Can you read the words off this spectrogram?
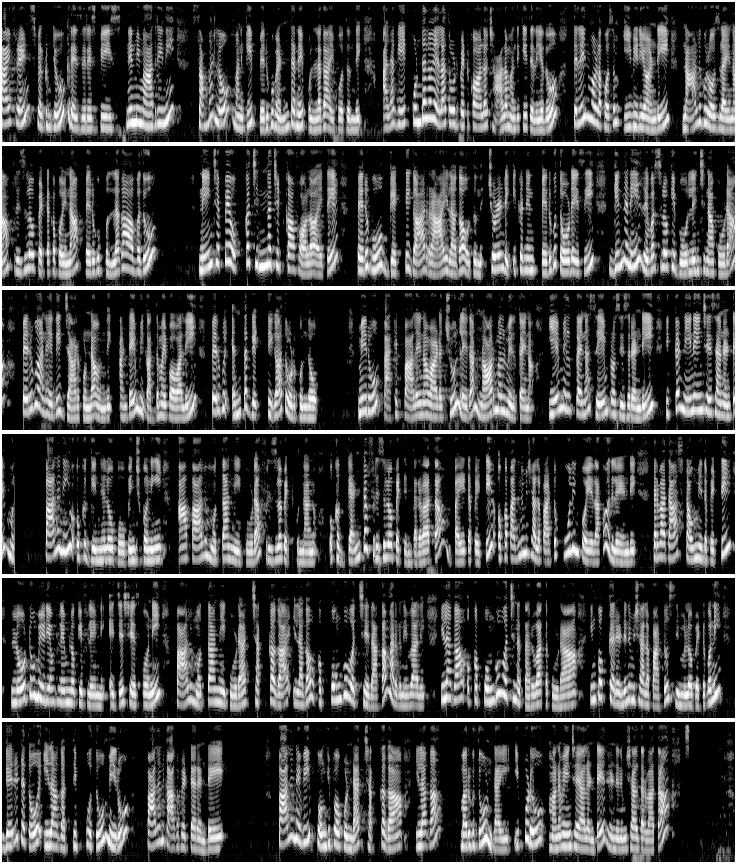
Hi friends welcome to crazy recipes నేను మీ మాదిరిని సమ్మర్లో మనకి పెరుగు వెంటనే పుల్లగా అయిపోతుంది. అలాగే కుండలో ఎలా తోడు పెట్టుకోవాలో చాలా మందికి తెలియదు. తెలియని వాళ్ళ కోసం ఈ వీడియో అండి. నాలుగు రోజులైనా ఫ్రిడ్జ్లో పెట్టకపోయినా పెరుగు పుల్లగా అవ్వదు. నేను చెప్పే ఒక్క చిన్న చిట్కా ఫాలో అయితే పెరుగు గట్టిగా రాయిలాగా అవుతుంది. చూడండి ఇక్కడ నేను పెరుగు తోడేసి గిన్నెని రివర్స్లోకి బోర్లించినా కూడా పెరుగు అనేది జారకుండా ఉంది. అంటే మీకు అర్థమైపోవాలి పెరుగు ఎంత గట్టిగా తోడుకుందో. మీరు ప్యాకెట్ పాలైనా వాడచ్చు లేదా నార్మల్ మిల్క్ అయినా ఏ మిల్క్ అయినా సేమ్ ప్రొసీజర్ అండి. ఇక్కడ నేనేం చేశానంటే పాలని ఒక గిన్నెలో పోపించుకొని ఆ పాలు మొత్తాన్ని కూడా ఫ్రిడ్జ్లో పెట్టుకున్నాను. ఒక గంట ఫ్రిడ్జ్లో పెట్టిన తర్వాత బయట పెట్టి ఒక పది నిమిషాల పాటు కూలింగ్ పోయేదాకా వదిలేయండి. తర్వాత స్టవ్ మీద పెట్టి లో టు మీడియం ఫ్లేమ్లోకి ఫ్లేమ్ని అడ్జస్ట్ చేసుకొని పాలు మొత్తాన్ని కూడా చక్కగా ఇలాగా ఒక పొంగు వచ్చేదాకా మరగనివ్వాలి. ఇలాగా ఒక పొంగు వచ్చిన తరువాత కూడా ఇంకొక రెండు నిమిషాల పాటు సిమ్లో పెట్టుకొని గెరిటతో ఇలాగా తిప్పుతూ మీరు పాలను కాగబెట్టారంటే పాలనేవి పొంగిపోకుండా చక్కగా ఇలాగా మరుగుతూ ఉంటాయి. ఇప్పుడు మనం ఏం చేయాలంటే రెండు నిమిషాల తర్వాత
